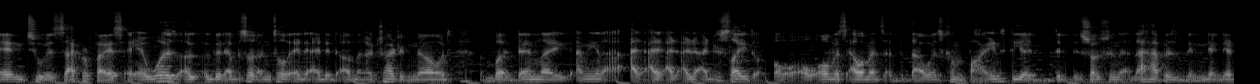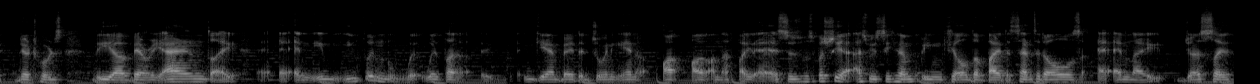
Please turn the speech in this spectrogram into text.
and to his sacrifice. It was a, a good episode until it ended on like a tragic note, but but then like I mean I I, I, I just liked all, all of its elements that, that was combined the, uh, the destruction that, that happens near, near, near towards the uh, very end like and even with, with uh, Gambit joining in on, on, on the fight, especially as we see him being killed by the Sentinels and, and like just like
